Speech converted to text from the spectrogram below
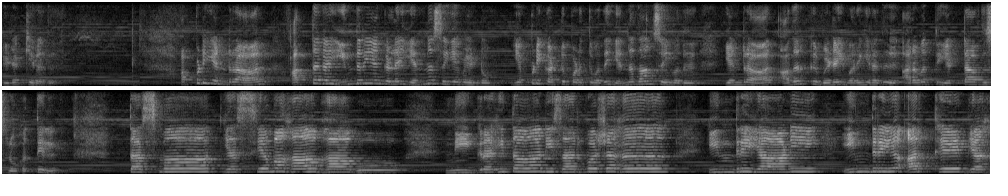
இழக்கிறது. அப்படி என்றால் அத்தகைய இந்திரியங்களை என்ன செய்ய வேண்டும்? எப்படி கட்டுப்படுத்துவது? என்னதான் செய்வது? என்றால் அதற்கு விடை வருகிறது அறுபத்தி எட்டாவது ஸ்லோகத்தில் தஸ்மாத் யஸ்ய மகாபாகோ நிகிரகிதானி சர்வசः இந்திரியாணி இந்திரிய அர்த்தேபியः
